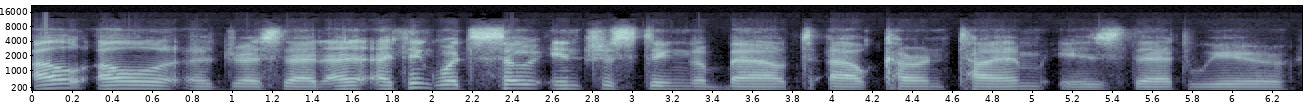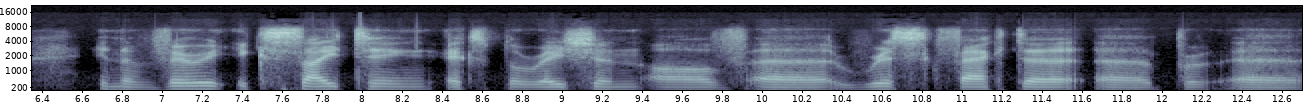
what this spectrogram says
I'll I'll address that. I, I think what's so interesting about our current time is that we're in a very exciting exploration of uh, risk factor uh, uh,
